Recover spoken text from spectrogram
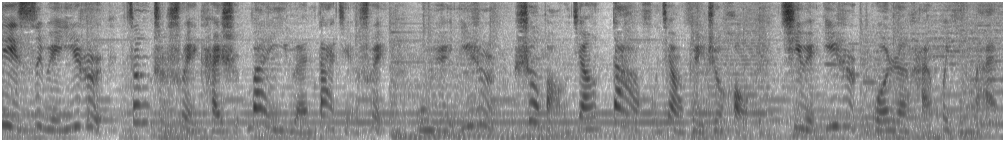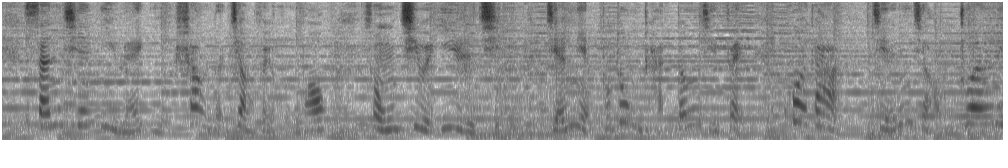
继四月一日增值税开始万亿元大减税，五月一日社保将大幅降费之后，七月一日国人还会迎来三千亿元以上的降费红包。从七月一日起，减免不动产登记费，扩大减缴专利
